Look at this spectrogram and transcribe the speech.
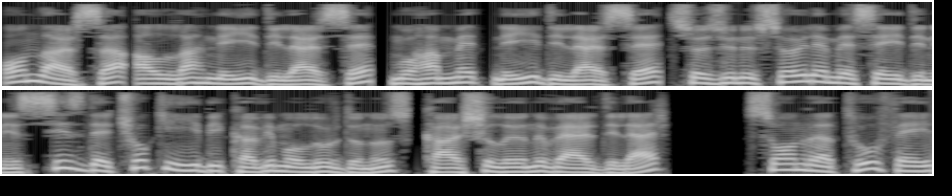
Onlarsa, Allah neyi dilerse, Muhammed neyi dilerse, sözünü söylemeseydiniz siz de çok iyi bir kavim olurdunuz, karşılığını verdiler. Sonra Tufeil,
